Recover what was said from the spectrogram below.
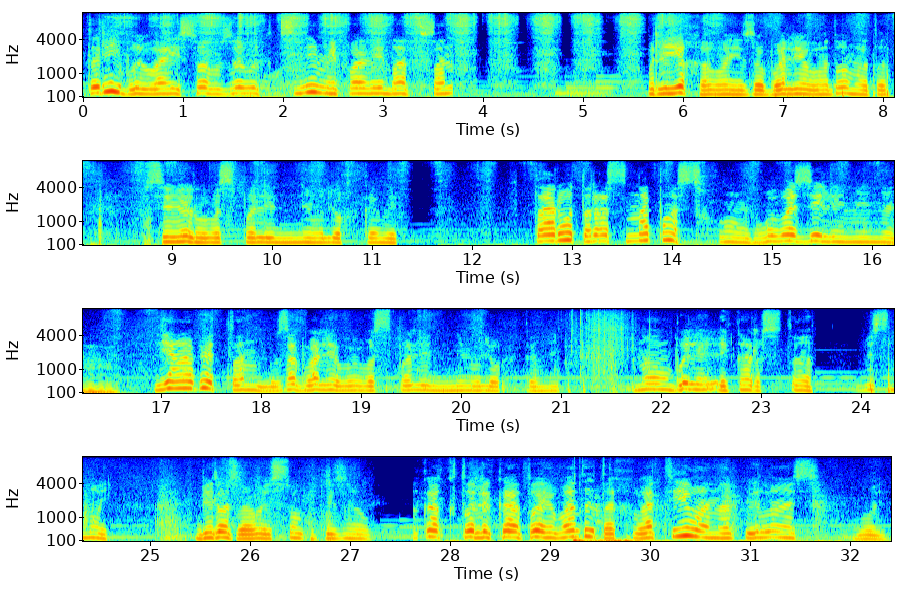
три было еще в живых. С ними повидаться. Приехала и заболела дома-то северу воспалением легкими. Второй раз на Пасху увозили меня. Я там заболела воспалением легкими. Но были лекарства весной. Березовый сок взял. Как только той воды-то хватило, напилась. Ой.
